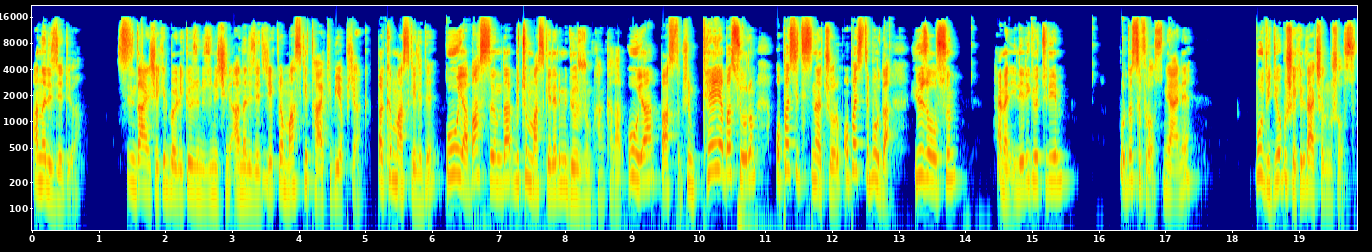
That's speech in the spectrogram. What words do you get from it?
analiz ediyor. Sizin de aynı şekilde böyle gözünüzün içini analiz edecek ve maske takibi yapacak. Bakın maskeledi. U'ya bastığımda bütün maskelerimi görürüm kankalar. U'ya bastım. Şimdi T'ye basıyorum. Opacity'sini açıyorum. Opacity burada 100 olsun. Hemen ileri götüreyim. Burada 0 olsun. Yani bu video bu şekilde açılmış olsun.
